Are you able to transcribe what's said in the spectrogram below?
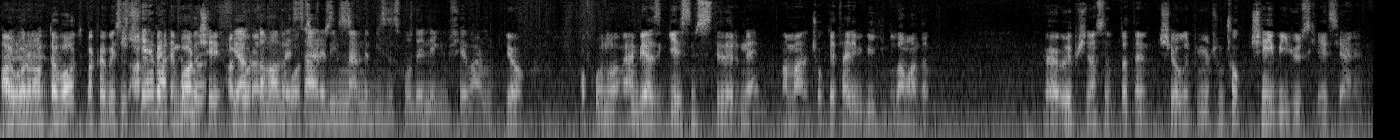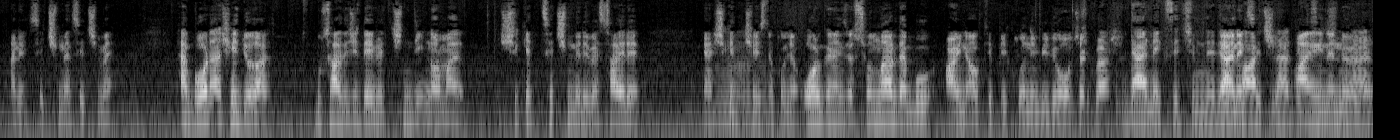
Agora.vote bakabilirsiniz. Hiç şeye Hakikaten baktın bu arada şey Fiyatlama vesaire bilmem ne business modeliyle ilgili bir şey var mı? Yok. O konu yani biraz gezdim sitelerini ama çok detaylı bir bilgi bulamadım. Ee, öyle bir şey nasıl zaten şey olur bilmiyorum. Çünkü çok şey bir use case yani. Hani seçimden seçime. Ha bu arada şey diyorlar. Bu sadece devlet için değil normal şirket seçimleri vesaire yani şirket Hmm. içerisinde kullanacak organizasyonlar da bu aynı altyapıyı kullanabiliyor olacaklar. Dernek seçimleri, Dernek seçim. Aynen seçimler. öyle.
